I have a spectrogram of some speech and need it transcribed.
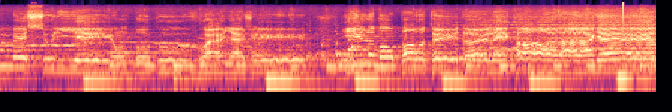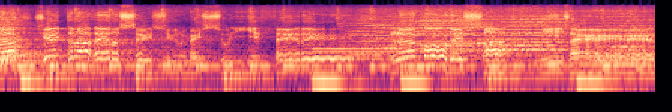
mes souliers ont beaucoup voyagé. Ils m'ont porté de l'école à la guerre. J'ai traversé sur mes souliers ferrés le monde et sa misère.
